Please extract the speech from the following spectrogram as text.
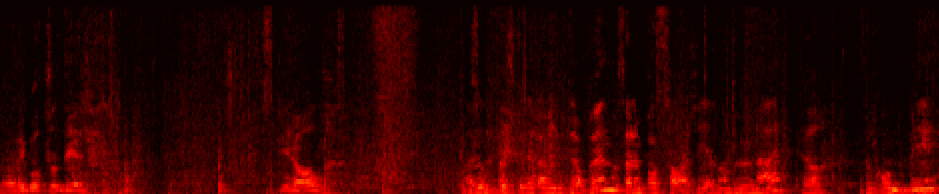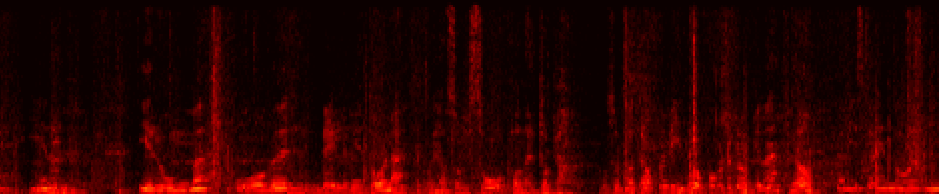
Nå har vi gått en del spiral. Det er jo første del av vintertrappen, og så er det en passasje gjennom muren her. Ja. Så kommer vi inn i rommet over Bellevue-tårnet. Oh, ja, som vi så på nettopp, ja. Og så går trappen videre oppover til klokkene. Ja. Men vi skal inn nå i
